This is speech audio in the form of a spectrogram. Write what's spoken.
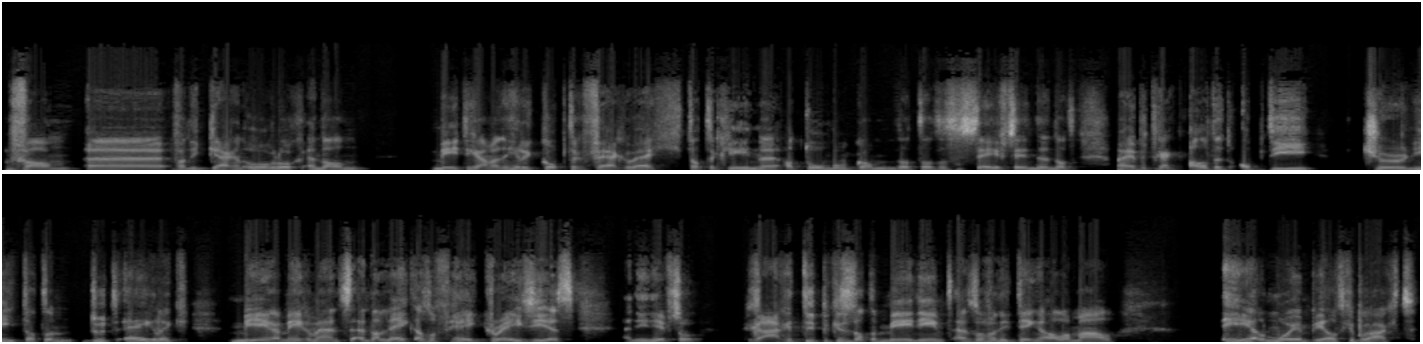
van, eh, van die kernoorlog. En dan mee te gaan met een helikopter ver weg. Dat er geen eh, atoombom komt, dat, dat ze safe zijn. En dat. Maar hij betrekt altijd op die journey dat hem doet eigenlijk meer en meer mensen. En dat lijkt alsof hij crazy is. En die heeft zo rare typetjes dat hij meeneemt en zo van die dingen allemaal. Heel mooi in beeld gebracht.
